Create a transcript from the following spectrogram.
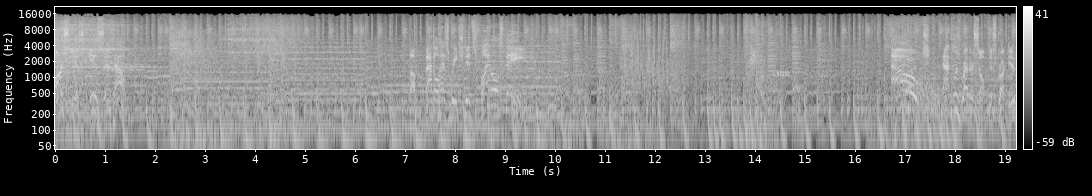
Arceus is sent out. The battle has reached its final stage. Was rather self-destructive.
